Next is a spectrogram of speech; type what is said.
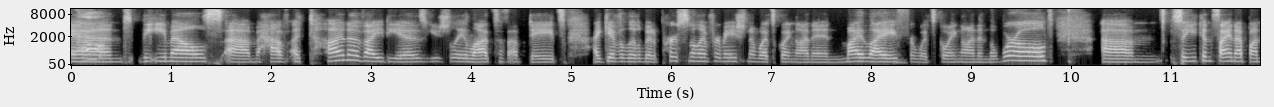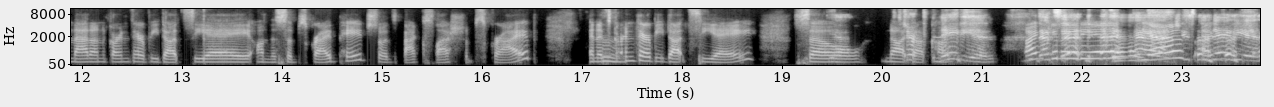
oh. and oh. the emails um, have a ton of ideas, usually lots of updates. I give a little bit of personal information on what's going on in my life or what's going on in the world. Um, so you can sign up on that on gardentherapy.ca on the subscribe page. So it's backslash subscribe and it's Mm. gardentherapy.ca. So not You're dot com. Canadian. I'm That's Canadian. Yeah, Yes. she's Canadian.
